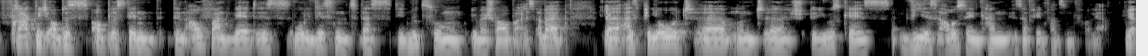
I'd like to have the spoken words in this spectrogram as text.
frage mich, ob es, ob es den, den Aufwand wert ist, wohl wissend, dass die Nutzung überschaubar ist. Aber äh, als Pilot äh, und äh, Use Case, wie es aussehen kann, ist auf jeden Fall sinnvoll, ja. Ja.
